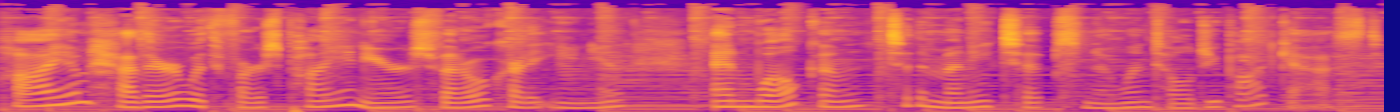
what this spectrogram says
Hi, I'm Heather with First Pioneers Federal Credit Union, and welcome to the Money Tips No One Told You podcast.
